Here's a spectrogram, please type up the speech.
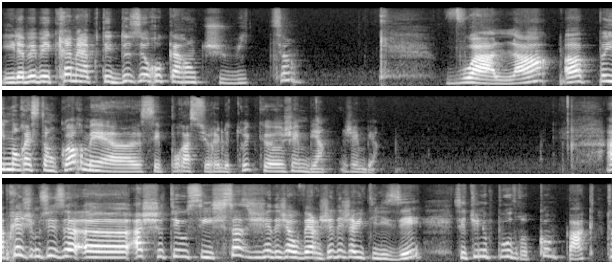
Et la bébé crème, elle a coûté 2,48 euros. Voilà. Hop, il m'en reste encore, mais euh, c'est pour assurer le truc. j'aime bien, j'aime bien. Après, je me suis euh, acheté aussi, ça j'ai déjà ouvert, j'ai déjà utilisé. C'est une poudre compacte.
